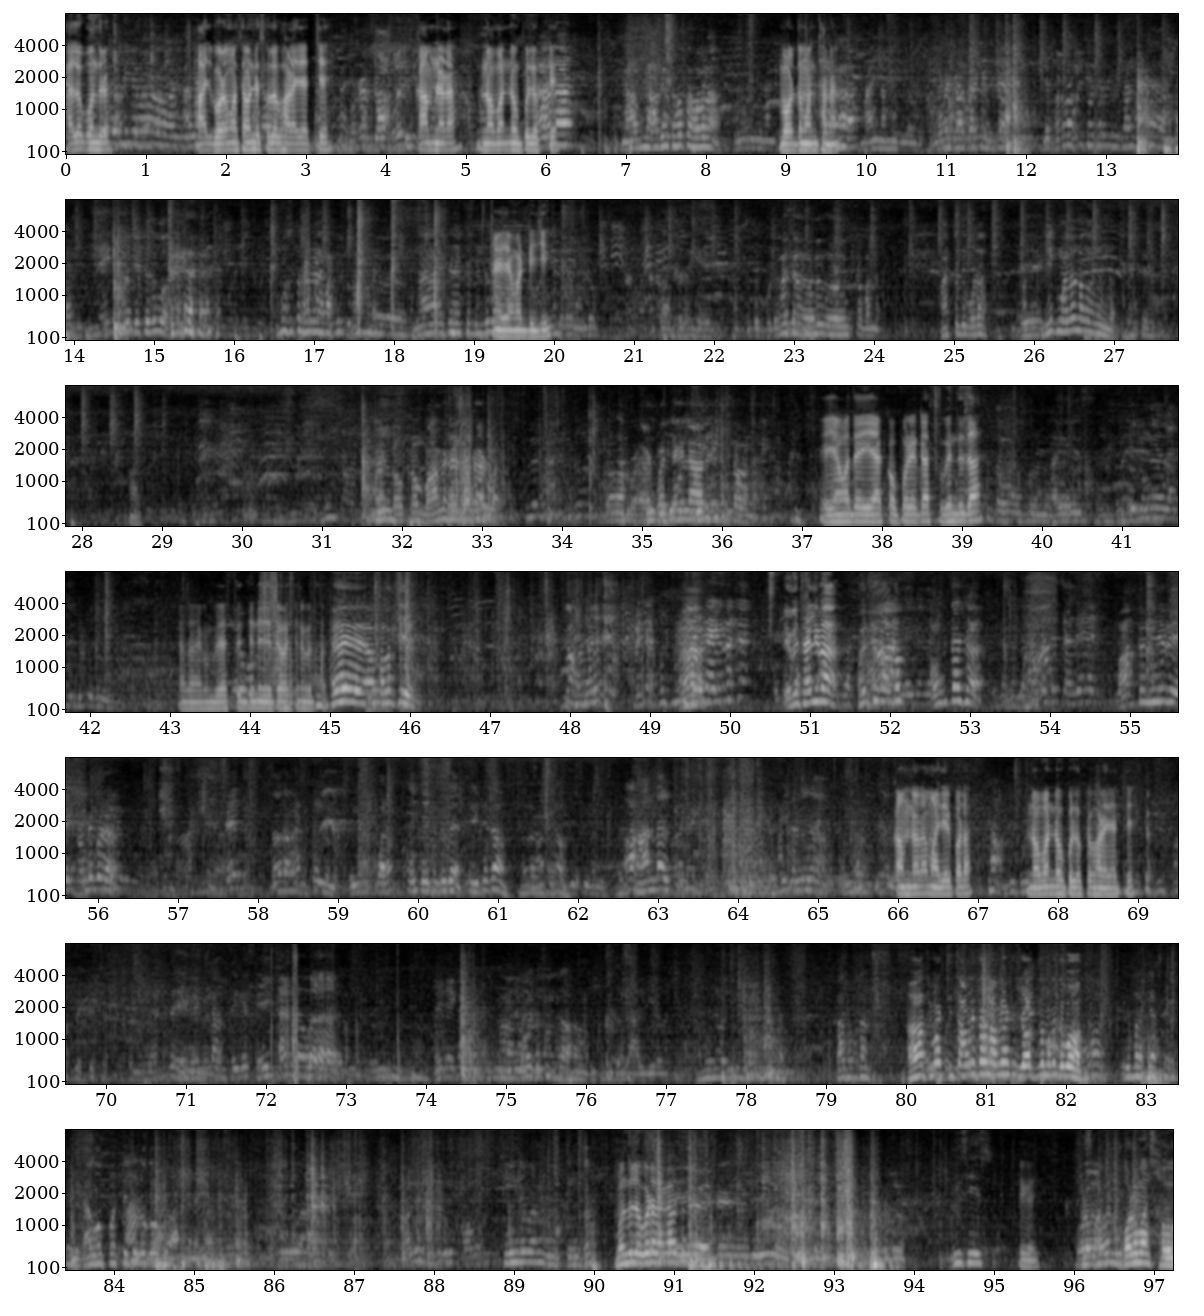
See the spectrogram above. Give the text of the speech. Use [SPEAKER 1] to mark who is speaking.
[SPEAKER 1] Hello বন্ধুরা, আজ বড় মা সাউন্ডে ষোলো ভাড়া যাচ্ছে কামনাড়া নবান্ন উপলক্ষে। বর্ধমান থানা। এই আমার ডিজি।
[SPEAKER 2] গিট মারো না
[SPEAKER 1] এই আমাদের এই এক অপারেটার শুভেন্দু দা। দাদা, এখন ব্যস্তের জন্য যেতে পারছে না কোথাও।
[SPEAKER 2] বা
[SPEAKER 1] কামনাড়া মাঝের পাড়া নবান্ন উপলক্ষে ভাড়া যাচ্ছে।
[SPEAKER 2] হ্যাঁ তোমার চামড়ি তখন আমি একটু জল তোমাকে দেবো।
[SPEAKER 1] বন্ধু লোকটা দেখাও তো। ঠিক আছে।
[SPEAKER 2] বড় মাছ খাব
